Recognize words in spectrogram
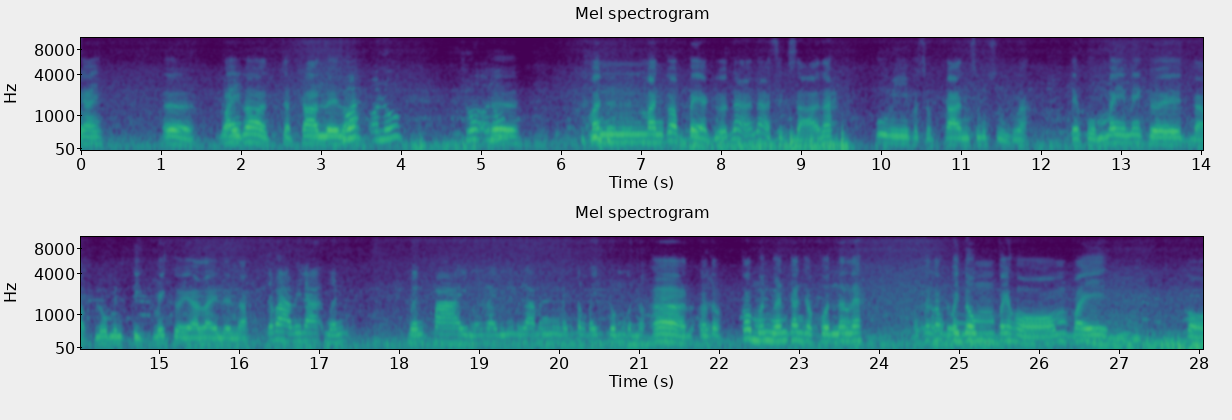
ไง เออ ไปก็จัดการเลยเหรชัวอ ร์อ๋อหนุชัวร์อ๋อหเอนุอ มัน มันก็แปลกอยู่น่าน่าศึกษานะ ผู้มีประสบการณ์สูงๆอะแต่ผมไม่ไม่เคยแบบโรแมนติกไม่เคยอะไรเลยละแต่ว่าเวลาเหมือนเหมือนควายเหมือนอะไรนี้เวลามันนี่มันก็ต้องไปดมก่อนเนาะ อ่าเอาต้องก็เหมือนเหมือนกันกับคนนั่นแหละ มันก็ต้องไปดมไปหอมไป กอ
